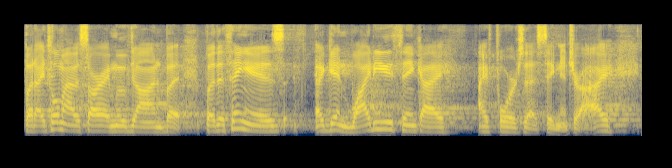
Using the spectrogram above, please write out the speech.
But I told him I was sorry, I moved on. But but the thing is, again, why do you think I I forged that signature? I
